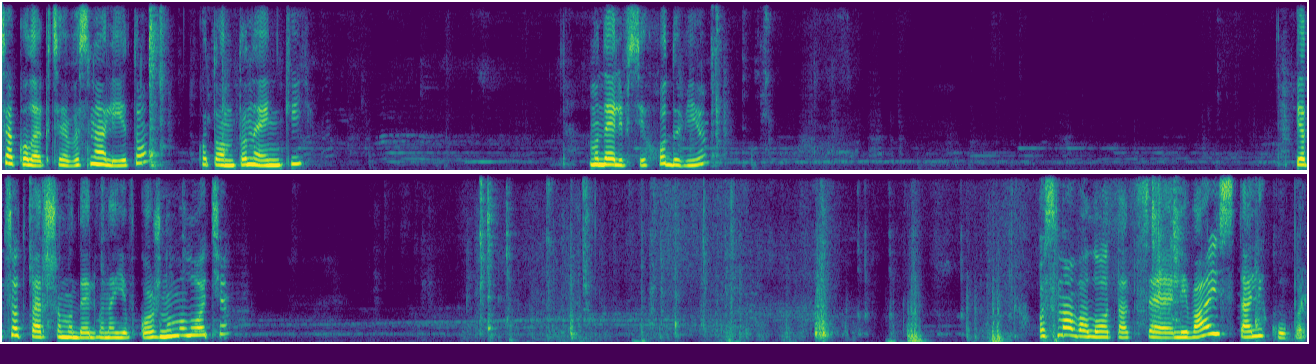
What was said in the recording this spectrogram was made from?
Це колекція весна-літо, котон тоненький. Моделі всі ходові. П'ятсот перша модель вона є в кожному лоті. Основа лота це Levi's та Lee Cooper.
